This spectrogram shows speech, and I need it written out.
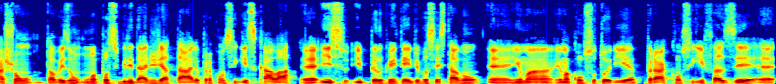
achou um, talvez um, uma possibilidade de atalho para conseguir escalar é, isso. E pelo que eu entendi, vocês estavam é, em, uma, em uma consultoria para conseguir fazer é,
